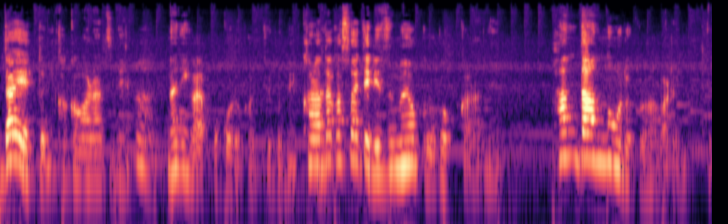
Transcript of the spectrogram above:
ダイエットに関わらずねうん。何が起こるかっていうとね体がそうやってリズムよく動くからね判断能力が上がるんだって。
